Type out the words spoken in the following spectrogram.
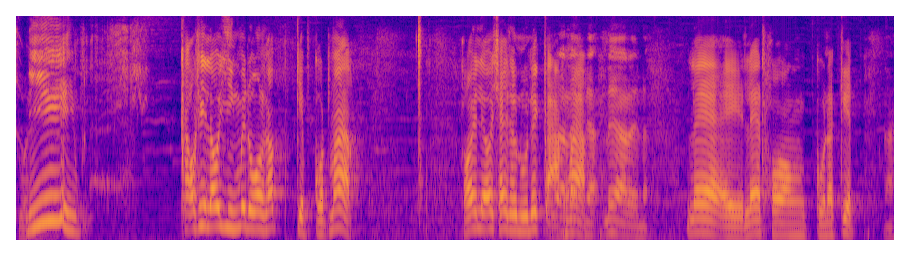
สวยนี่เขาวที่แล้วยิงไม่โดนครับ เก็บกดมากเขาวที่แล้วใช้ธนูได้กากมากแร่อะไรเนี่ยแร่ไอ้แร่ทองโกนาเกตแร่อะไรนะอะ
